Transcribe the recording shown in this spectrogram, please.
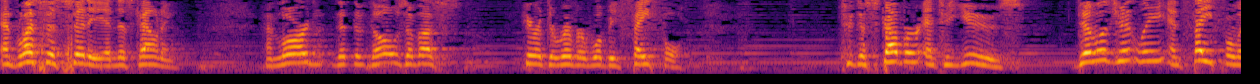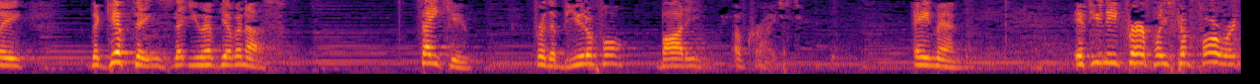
and bless this city and this county. And Lord, that those of us here at the river will be faithful to discover and to use diligently and faithfully the giftings that you have given us. Thank you for the beautiful body of Christ. Amen. If you need prayer, please come forward.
